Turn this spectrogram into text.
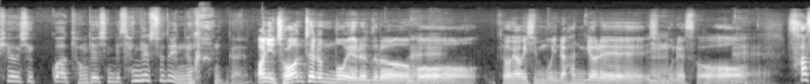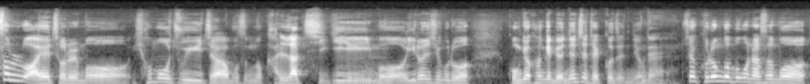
피해 의식과 경계 심이 생길 수도 있는 거 아닌가요? 아니 저한테는 뭐 예를 들어 네. 뭐 경향신문이나 한겨레 음. 신문에서 네. 사설로 아예 저를 뭐 혐오주의자 무슨 뭐 갈라치기 음. 뭐 이런 식으로 공격한 게 몇 년째 됐거든요. 네. 제가 그런 거 보고 나서 뭐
